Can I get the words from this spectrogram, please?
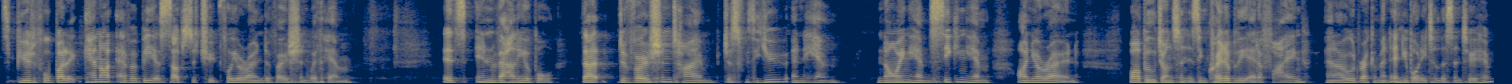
It's beautiful, but it cannot ever be a substitute for your own devotion with Him. It's invaluable. That devotion time just with you and Him, knowing Him, seeking Him on your own. While Bill Johnson is incredibly edifying, and I would recommend anybody to listen to him,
